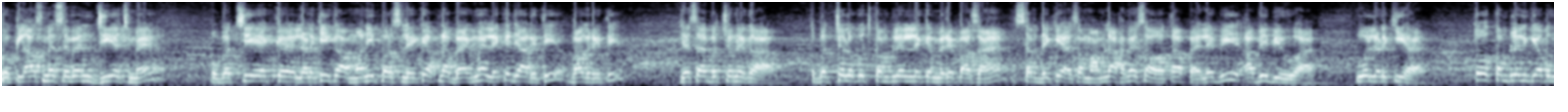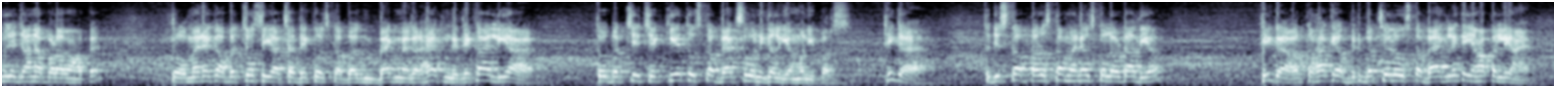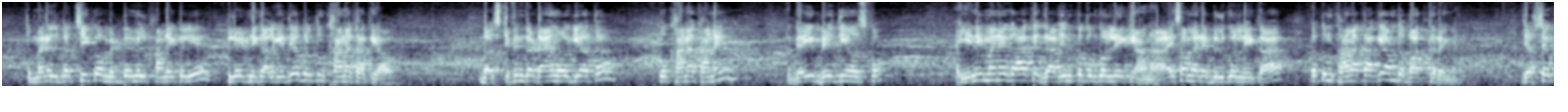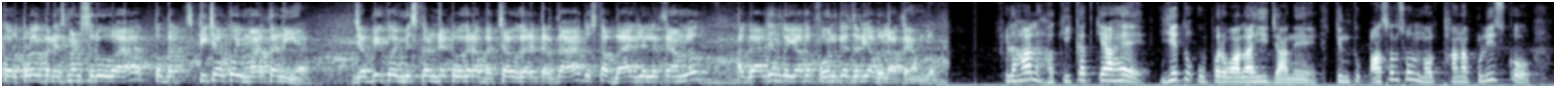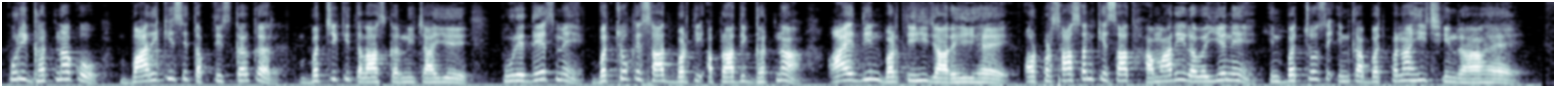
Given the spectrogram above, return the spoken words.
तो क्लास में सेवन जीएच में वो बच्ची एक लड़की का मनी पर्स लेके अपना बैग में लेके जा रही थी, भाग रही थी। जैसा बच्चों ने कहा तो बच्चों लोग कुछ कंप्लेन लेके मेरे पास आए, सर, देखिए, ऐसा मामला हमेशा होता, पहले भी, अभी भी हुआ है। वो लड़की है। तो कंप्लेन किया तो मुझे जाना पड़ा वहाँ पे। तो मैंने कहा, बच्चों से अच्छा देखो, उसका बैग में अगर है, तुमने देखा है, लिया है। तो बच्चे चेक किए तो उसका बैग से वो निकल गया मनी पर्स ठीक है? तो जिसका पर्स था, मैंने उसको लौटा दिया। ठीक है, और कहा कि बच्चे लोग उसका बैग लेके यहाँ पर ले आए। तो मैंने उस बच्ची को मिड डे मील खाने के लिए प्लेट निकाल के दिया, बोले, तुम खाना खा के आओ। बस, टिफ़िन का टाइम हो गया था, वो खाना खाने गई, भेज दिया उसको। ये नहीं मैंने कहा कि गार्जियन को तुमको लेके आना ऐसा मैंने बिल्कुल नहीं कहा। तो तुम खाना खा के हम तो बात करेंगे। जब से कॉर्पोरल पनिशमेंट शुरू हुआ है तो टीचर कोई मारता नहीं है। जब भी कोई मिसकंडक्ट वगैरह बच्चा वगैरह करता है तो उसका बैग ले लेते हैं हम लोग, और गार्जियन को या तो फ़ोन के ज़रिए बुलाते हैं हम लोग। फ़िलहाल हकीकत क्या है, ये तो ऊपर वाला ही जाने। किंतु आसनसोल नॉर्थ थाना पुलिस को पूरी घटना को बारीकी से तफ्तीश कर कर बच्ची की तलाश करनी चाहिए। पूरे देश में बच्चों के साथ बढ़ती आपराधिक घटना आए दिन बढ़ती ही जा रही है और प्रशासन के साथ हमारी रवैये ने इन बच्चों से इनका बचपना ही छीन रहा है।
